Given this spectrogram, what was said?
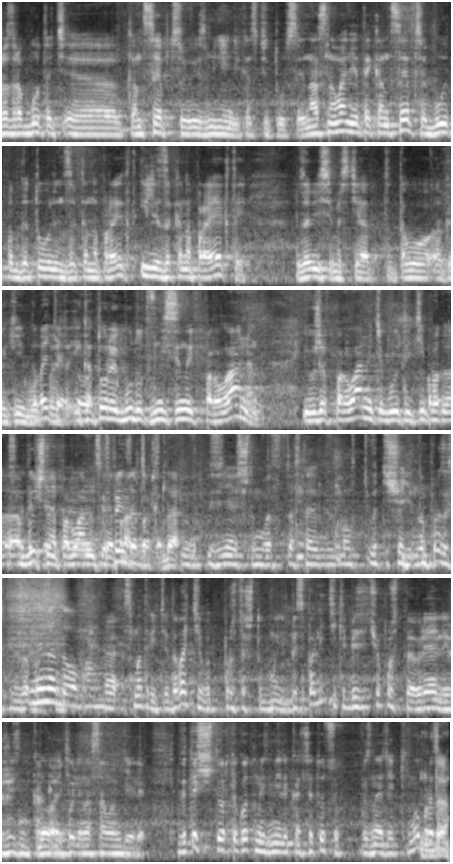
разработать э, концепцию изменений Конституции. На основании этой концепции будет подготовлен законопроект или законопроекты, в зависимости от того, какие будут, Давайте, это, и э, которые будут внесены в парламент, и уже в парламенте будет идти по- обычная парламентская Господин практика. Забарский, Да. вот извиняюсь, что мы вас оставили. Вот еще один вопрос, господин Забарский. Ненадолго. Э, Смотрите, давайте вот просто, чтобы мы без политики, без ничего, просто в реалии жизни, как Давайте. они были на самом деле. 2004 год мы изменили Конституцию, вы знаете, каким образом.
